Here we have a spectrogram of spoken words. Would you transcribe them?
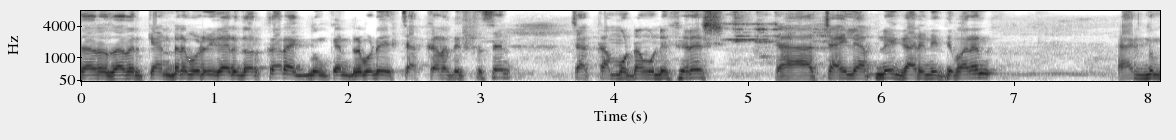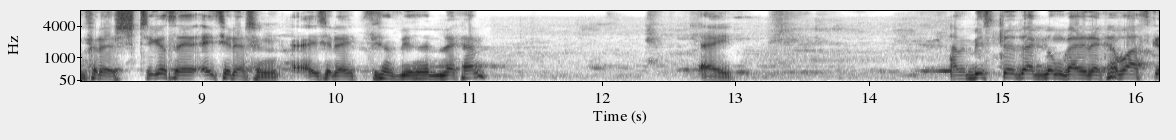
যারা, যাদের ক্যান্টার বডির গাড়ি দরকার, একদম ক্যান্টার বডি চাক্কাটা দেখতেছেন। চাক্কা মোটামুটি ফ্রেশ চাইলে আপনি গাড়ি নিতে পারেন। একদম ফ্রেশ ঠিক আছে? এই সাইডে আসেন, এই সাইডে দেখান। এই। আমি বিস্তারিত একদম গাড়ি দেখাবো, আজকে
